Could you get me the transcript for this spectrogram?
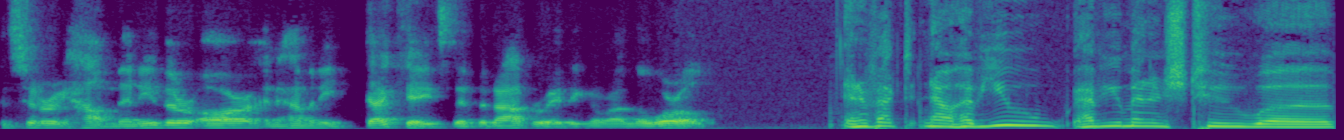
considering how many there are and how many decades they've been operating around the world. And in fact, now have you have you managed to uh,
